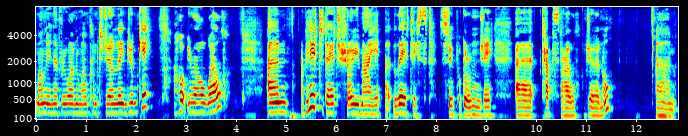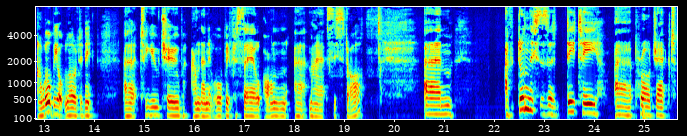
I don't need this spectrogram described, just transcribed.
morning, everyone, and welcome to Journaling Junky. I hope you're all well. Um, I'm here today to show you my uh, latest super grungy uh, tab style journal. Um, I will be uploading it uh, to YouTube and then it will be for sale on uh, my Etsy store. Um, I've done this as a DT uh, project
